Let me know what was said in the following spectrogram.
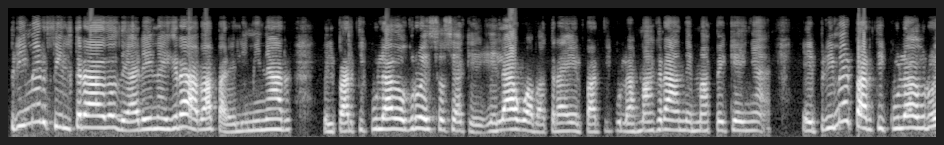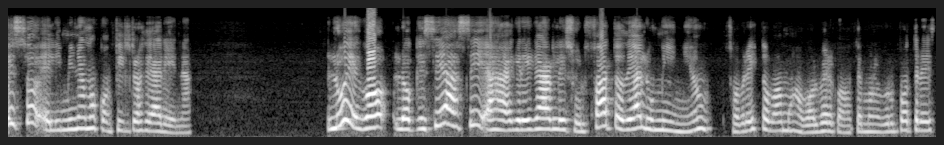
primer filtrado de arena y grava para eliminar el particulado grueso, o sea que el agua va a traer partículas más grandes, más pequeñas. El primer particulado grueso eliminamos con filtros de arena. Luego lo que se hace es agregarle sulfato de aluminio, sobre esto vamos a volver cuando estemos en el grupo 3,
